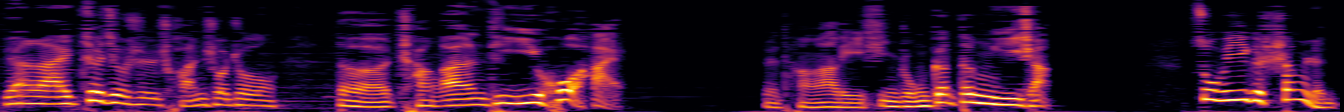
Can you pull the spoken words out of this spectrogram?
原来这就是传说中的长安第一祸害。这唐阿里心中咯噔一下。作为一个商人，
